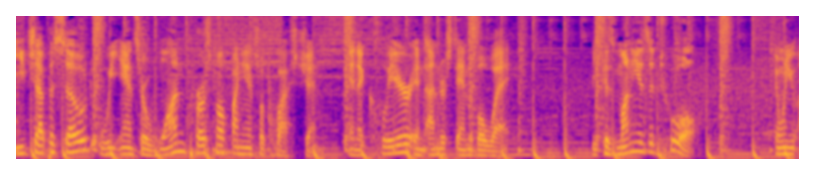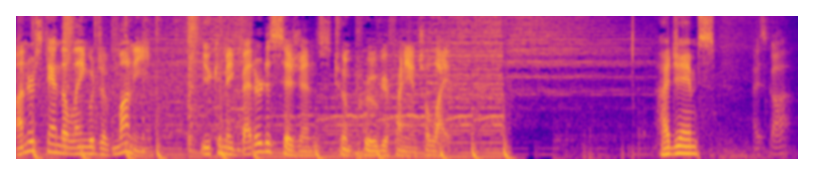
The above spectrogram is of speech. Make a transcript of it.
Each episode, we answer one personal financial question in a clear and understandable way. Because money is a tool, and when you understand the language of money, you can make better decisions to improve your financial life. Hi, James. Hi, Scott.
